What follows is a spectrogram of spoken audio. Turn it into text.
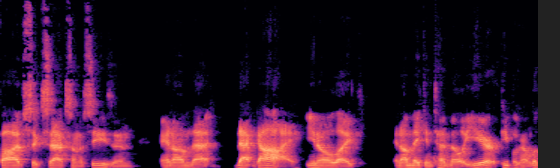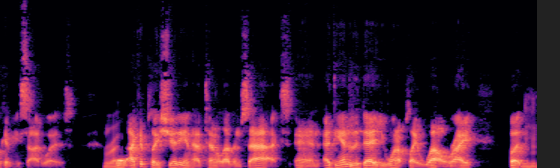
five, six sacks on a season, and I'm that that guy, you know, like, and I'm making ten mil a year, people are going to look at me sideways. Right. But I could play shitty and have 10, 11 sacks. And at the end of the day, you want to play well, right? But Mhm.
